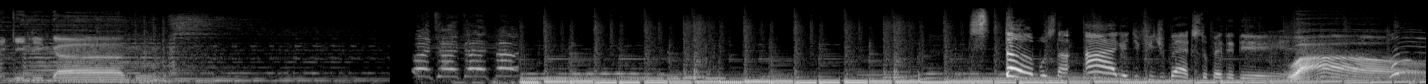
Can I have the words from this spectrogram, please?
Fique ligado! Estamos na área de feedbacks do PDD. Uau!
